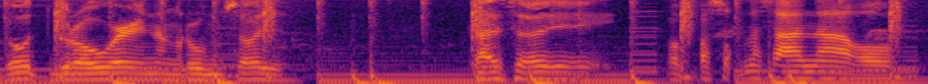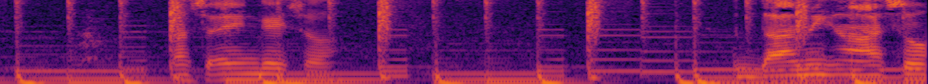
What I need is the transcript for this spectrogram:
goat grower ng Rumsol. Kaso eh, papasok na sana ako. Kaso ayun guys oh. Ang daming aso.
